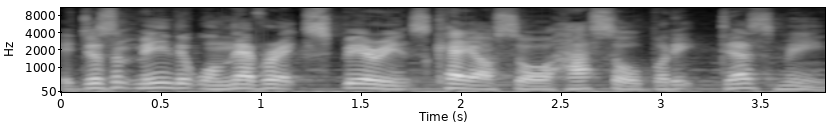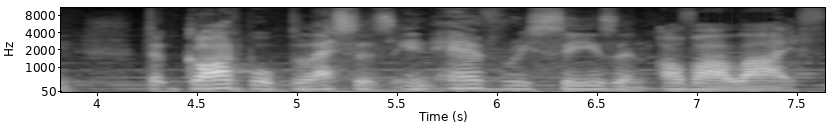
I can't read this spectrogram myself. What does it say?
It doesn't mean that we'll never experience chaos or hassle, but it does mean that God will bless us in every season of our life.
